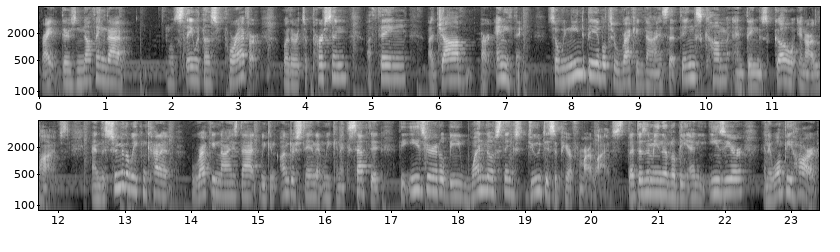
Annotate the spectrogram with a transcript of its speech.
right? There's nothing that will stay with us forever, whether it's a person, a thing, a job, or anything. So we need to be able to recognize that things come and things go in our lives. And the sooner that we can kind of recognize that, we can understand it, we can accept it, the easier it'll be when those things do disappear from our lives. That doesn't mean it'll be any easier and it won't be hard,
